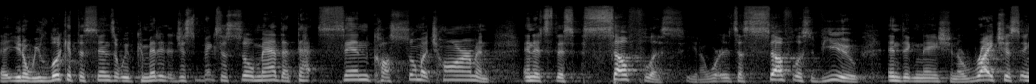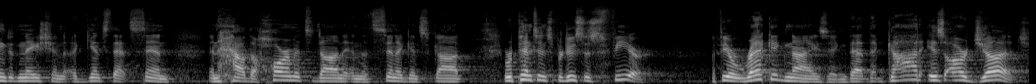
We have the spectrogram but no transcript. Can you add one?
Uh, you know, we look at the sins that we've committed, it just makes us so mad that that sin caused so much harm. And, and it's this selfless, you know, where it's a selfless view, indignation, a righteous indignation against that sin and how the harm it's done and the sin against God. Repentance produces fear, a fear recognizing that, that God is our judge,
